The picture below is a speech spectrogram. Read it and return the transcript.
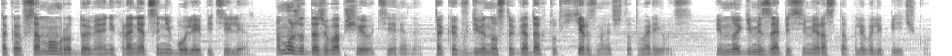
Так как в самом роддоме они хранятся не более пяти лет. А может даже вообще утеряны, так как в 90-х годах тут хер знает, что творилось. И многими записями растапливали печку.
